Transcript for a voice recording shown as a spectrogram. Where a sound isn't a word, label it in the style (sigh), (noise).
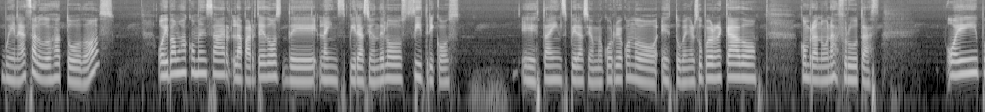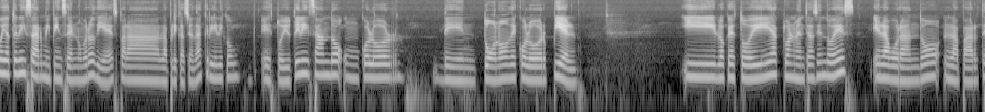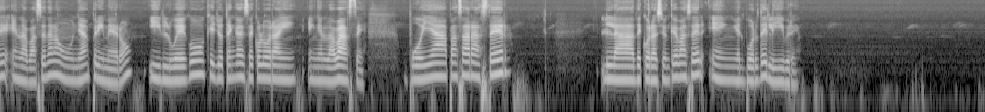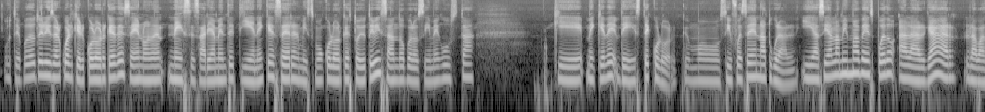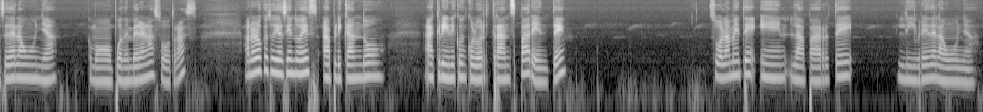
Buenas, saludos a todos. Hoy vamos a comenzar la parte 2 de la inspiración de los cítricos. Esta inspiración me ocurrió cuando estuve en el supermercado comprando unas frutas. Hoy voy a utilizar mi pincel número 10 para la aplicación de acrílico. Estoy utilizando un color de tono de color piel. Y lo que estoy actualmente haciendo es elaborando la parte en la base de la uña primero y luego que yo tenga ese color ahí en la base voy a pasar a hacer la decoración que va a ser en el borde libre. Usted puede utilizar cualquier color que desee, no necesariamente tiene que ser el mismo color que estoy utilizando, pero sí me gusta que me quede de este color, como si fuese natural. Y así a la misma vez puedo alargar la base de la uña, como pueden ver en las otras. Ahora lo que estoy haciendo es aplicando acrílico en color transparente solamente en la parte libre de la uña.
